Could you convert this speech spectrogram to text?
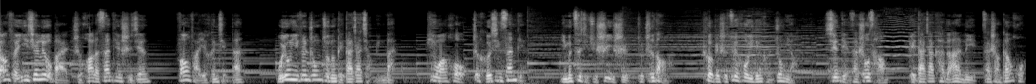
涨粉一千六百只花了三天时间，方法也很简单，我用一分钟就能给大家讲明白。听完后，这核心三点，你们自己去试一试就知道了。特别是最后一点很重要，先点赞收藏，给大家看个案例，再上干货。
